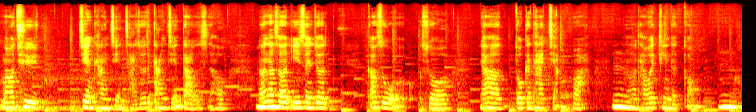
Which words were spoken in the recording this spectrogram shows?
猫去。健康检查就是刚捡到的时候，然后那时候医生就告诉我说，你要多跟他讲话，嗯，然后他会听得懂，嗯，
